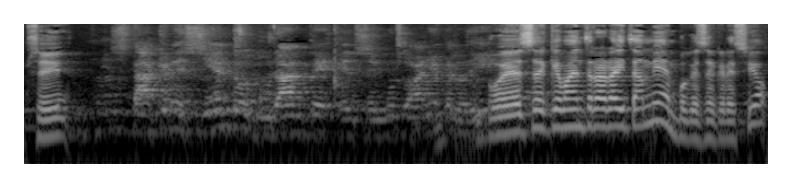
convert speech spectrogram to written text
sí. está creciendo durante el segundo año que lo dije. Puede ser que va a entrar ahí también, porque se creció.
